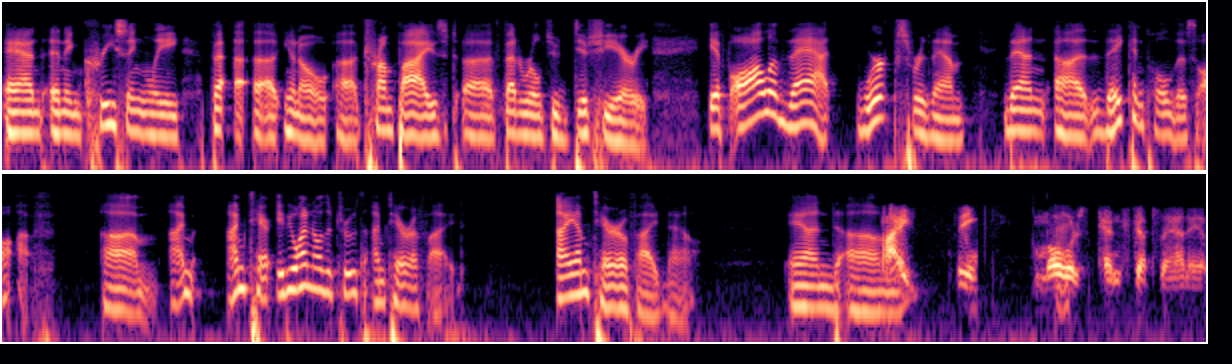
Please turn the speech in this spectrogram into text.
and an increasingly uh, uh, you know uh, trumpized uh, federal judiciary if all of that works for them then uh, they can pull this off um, i'm i'm ter- if you want to know the truth i'm terrified i am terrified now and um, I think Mueller's ten steps ahead of him.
